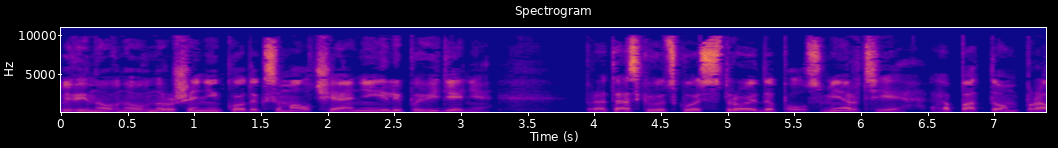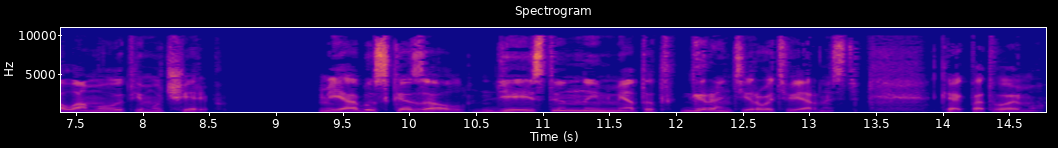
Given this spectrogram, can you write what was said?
виновного в нарушении кодекса молчания или поведения, протаскивают сквозь строй до полусмерти, а потом проламывают ему череп. Я бы сказал, действенный метод гарантировать верность. Как по-твоему?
